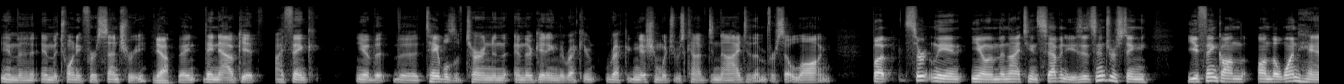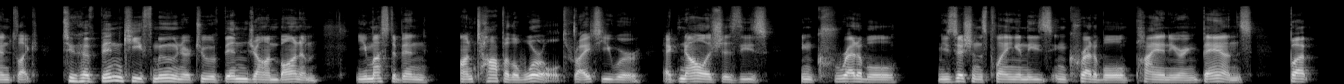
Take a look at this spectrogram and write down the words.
in the in the 21st century, Yeah. they they now get, I think, you know, the the tables have turned and, and they're getting the rec- recognition which was kind of denied to them for so long. But certainly, in, you know, in the 1970s, it's interesting. You think on on the one hand, like to have been Keith Moon or to have been John Bonham, you must have been on top of the world, right? You were acknowledged as these incredible musicians playing in these incredible pioneering bands. But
